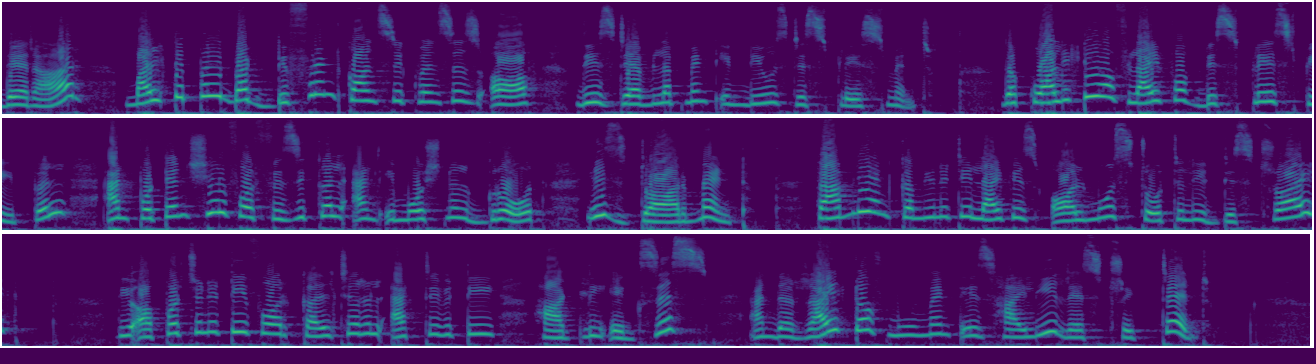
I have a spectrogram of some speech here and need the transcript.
There are multiple but different consequences of this development induced displacement. The quality of life of displaced people and potential for physical and emotional growth is dormant. Family and community life is almost totally destroyed. The opportunity for cultural activity hardly exists and the right of movement is highly restricted.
